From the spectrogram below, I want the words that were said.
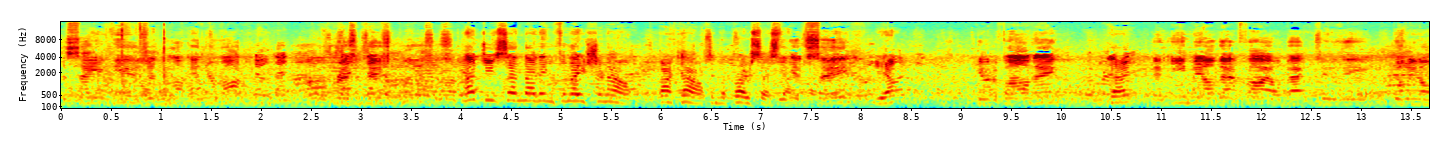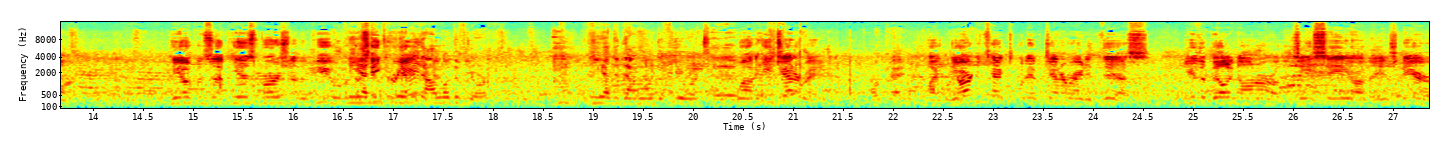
to save views in, the, in your model. The presentation purposes. How do you send that information out, back out in the process You then? hit save, Yeah. give it a file name, Okay. then email that file back to the building owner. He opens up his version of the view He had, because he, to, he had created to download it. the viewer. He had to download the viewer to. Well, he generated it. okay. Like the architect would have generated this. You, the building owner, or the GC, or the engineer,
